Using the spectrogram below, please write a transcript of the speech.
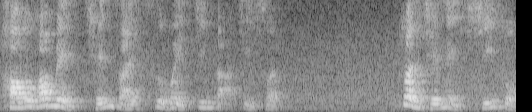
好的方面，钱财是会精打细算，赚钱呢喜左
